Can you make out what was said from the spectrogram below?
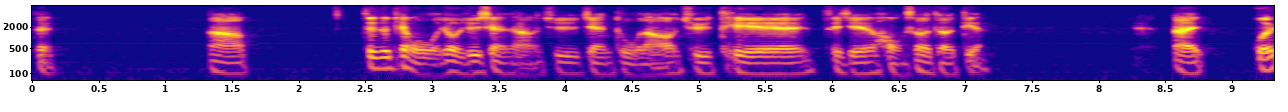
对，那。这支片我我就去现场去监督，然后去贴这些红色的点。哎，我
